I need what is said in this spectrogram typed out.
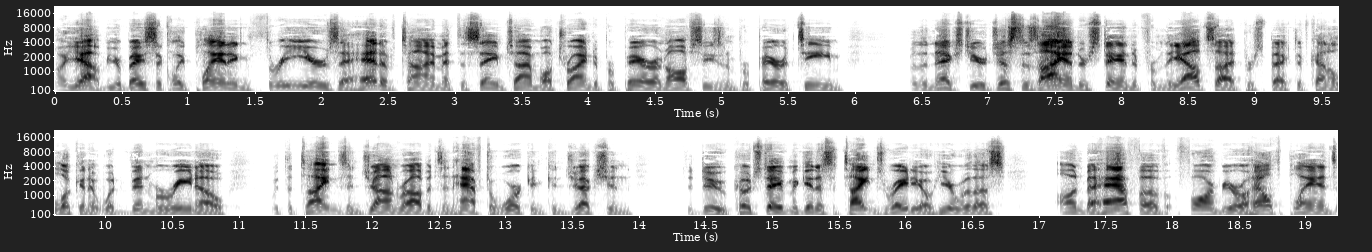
Oh yeah, you're basically planning three years ahead of time at the same time while trying to prepare an offseason and prepare a team for the next year, just as I understand it from the outside perspective, kind of looking at what Vin Marino with the Titans and Jon Robinson have to work in conjunction to do. Coach Dave McGinnis of Titans Radio here with us on behalf of Farm Bureau Health Plans.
